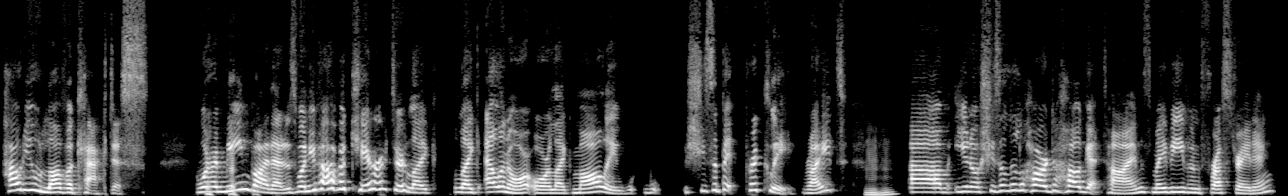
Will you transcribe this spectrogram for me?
how do you love a cactus? What I mean by that is when you have a character like like Eleanor or like Molly, w- she's a bit prickly, right? Mm-hmm. Um, you know, she's a little hard to hug at times, maybe even frustrating.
